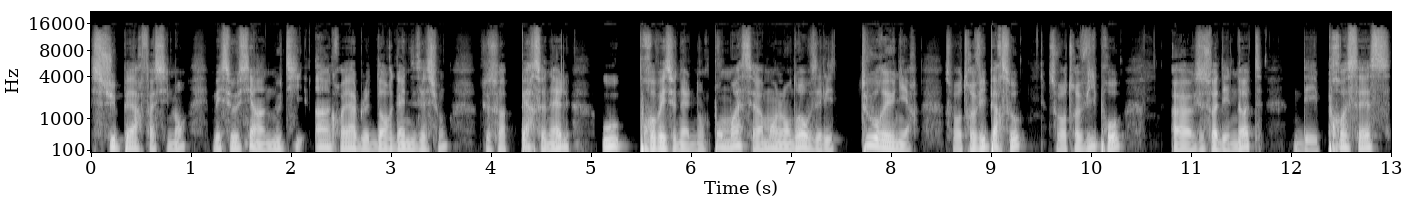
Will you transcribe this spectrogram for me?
super facilement. Mais c'est aussi un outil incroyable d'organisation, que ce soit personnel ou professionnel. Donc pour moi, c'est vraiment l'endroit où vous allez tout réunir, sur votre vie perso, sur votre vie pro, euh, que ce soit des notes, des process,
